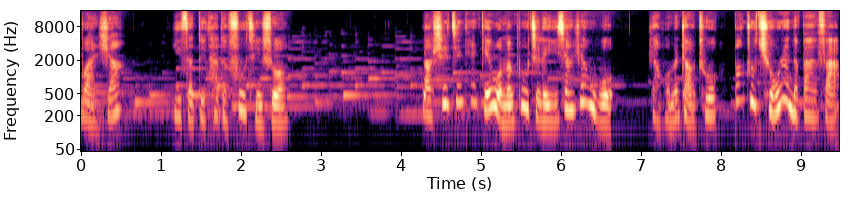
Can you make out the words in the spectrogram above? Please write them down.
晚上，伊萨对他的父亲说：“老师今天给我们布置了一项任务，让我们找出帮助穷人的办法。”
